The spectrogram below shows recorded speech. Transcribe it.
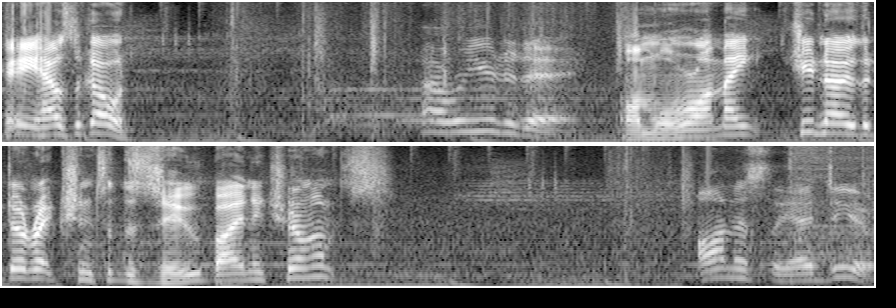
Hey, how's it going? How are you today? I'm alright, mate. Do you know the direction to the zoo by any chance? Honestly, I do.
